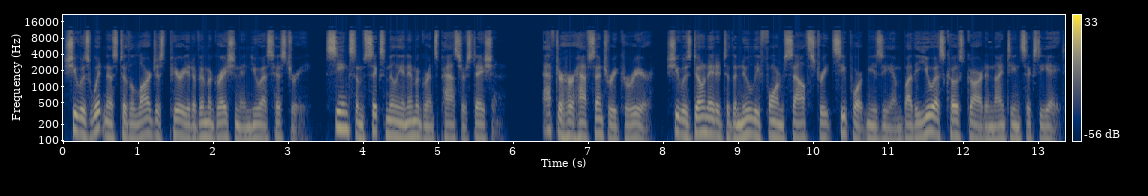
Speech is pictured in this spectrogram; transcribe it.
she was witness to the largest period of immigration in U.S. history, seeing some 6 million immigrants pass her station. After her half century career, she was donated to the newly formed South Street Seaport Museum by the U.S. Coast Guard in 1968.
